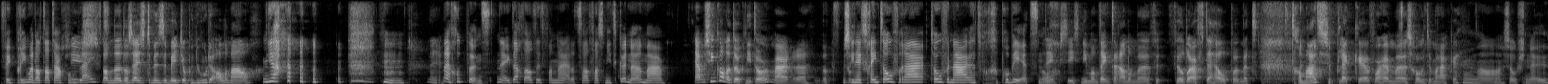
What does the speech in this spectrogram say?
vind ik prima dat dat daar gewoon blijft. Dan, uh, dan zijn ze tenminste een beetje op hun hoede allemaal. Ja. hm. nee. Nou, goed punt. Nee, ik dacht altijd van, nou ja, dat zal vast niet kunnen. Maar Ja, misschien kan het ook niet hoor, maar uh, dat... Misschien heeft geen toveraar, tovenaar het geprobeerd nog. Nee, precies. Niemand denkt eraan om uh, veel even te helpen met de traumatische plek uh, voor hem schoon te maken. Nou, zo sneu.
